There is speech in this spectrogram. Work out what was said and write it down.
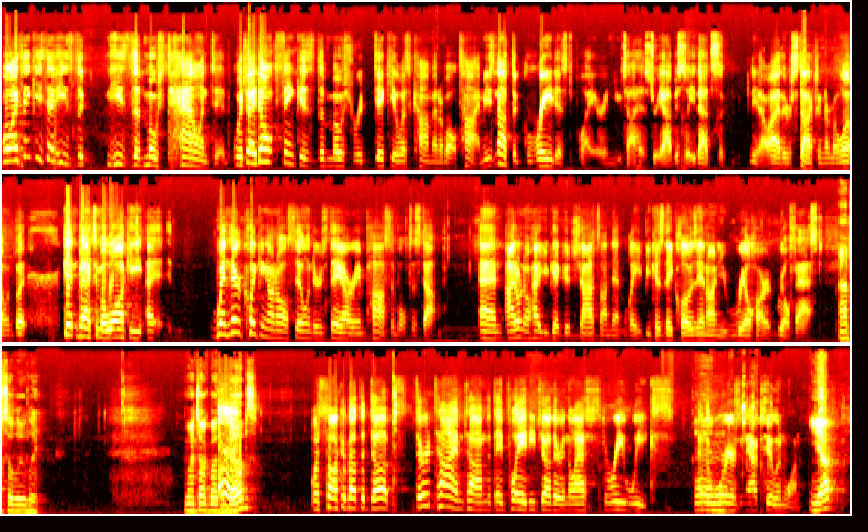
Well, I think he said he's the he's the most talented, which I don't think is the most ridiculous comment of all time. He's not the greatest player in Utah history. Obviously, that's you know either Stockton or Malone. But getting back to Milwaukee, I, when they're clicking on all cylinders, they are impossible to stop. And I don't know how you get good shots on them late because they close in on you real hard, real fast. Absolutely. You want to talk about all the right. Dubs? Let's talk about the Dubs third time, Tom, that they played each other in the last three weeks, and, and the Warriors are now two and one. Yep.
